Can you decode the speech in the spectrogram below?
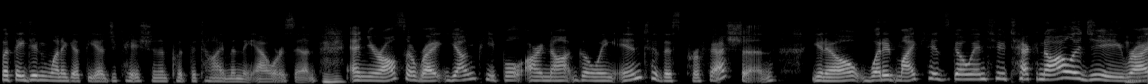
but they didn't want to get the education and put the time and the hours in. Mhm. And you're also right, young people are not going into this profession. You know, what did my kids go into? Technology, Mhm.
